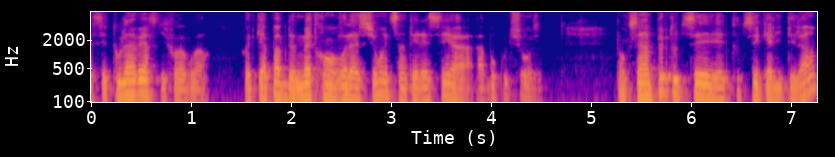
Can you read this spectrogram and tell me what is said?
C'est tout l'inverse qu'il faut avoir. Il faut être capable de mettre en relation et de s'intéresser à, beaucoup de choses. Donc c'est un peu toutes ces, toutes ces qualités-là.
